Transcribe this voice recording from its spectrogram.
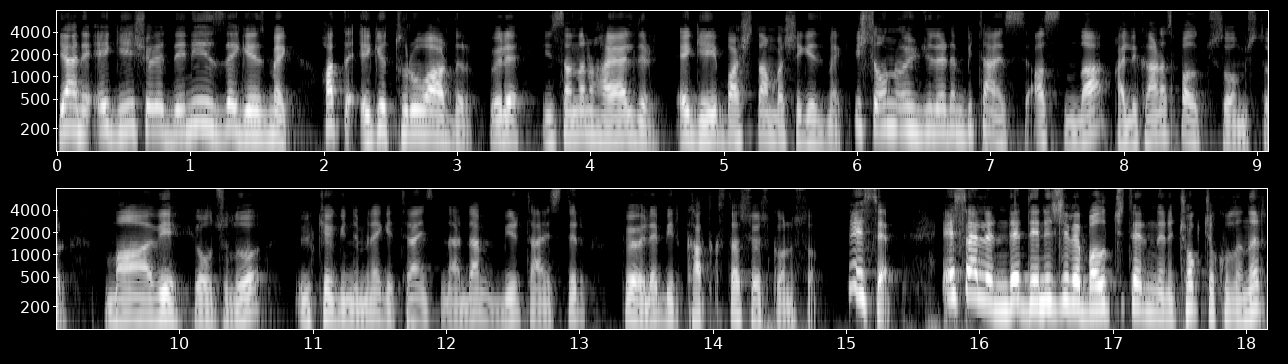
Yani Ege'yi şöyle denizde gezmek. Hatta Ege turu vardır. Böyle insanların hayalidir. Ege'yi baştan başa gezmek. İşte onun öncülerinden bir tanesi aslında Halikarnas balıkçısı olmuştur. Mavi yolculuğu ülke gündemine getiren isimlerden bir tanesidir. Böyle bir katkısı da söz konusu. Neyse eserlerinde denizci ve balıkçı terimlerini çokça kullanır.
